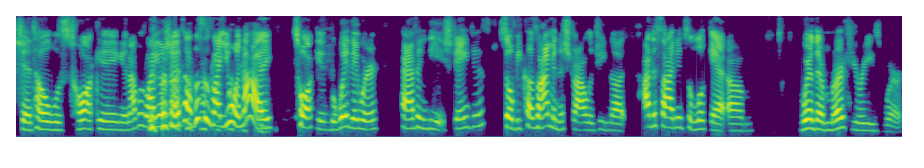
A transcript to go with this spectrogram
Chantel was talking and I was like, "Yo, Chantel, this is like you and I talking the way they were having the exchanges." So because I'm an astrology nut, I decided to look at um, where their Mercuries were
